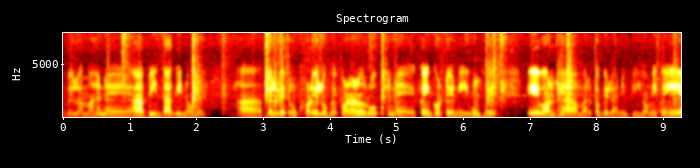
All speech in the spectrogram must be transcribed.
તબેલામાં હે ને, આ ભીં દાગીનો હે, આ પેલવેતરું ખોડેલું હોય પણ આનું રૂપ છે ને કંઈ ઘટે નહીં એવું હોય એ વન હે આ અમારા તબેલાની ભી અમે કંઈ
